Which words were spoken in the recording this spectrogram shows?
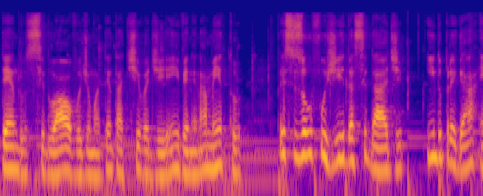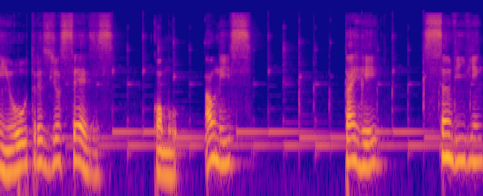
Tendo sido alvo de uma tentativa de envenenamento, precisou fugir da cidade, indo pregar em outras dioceses, como Aunis, Tairé, Saint-Vivien,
